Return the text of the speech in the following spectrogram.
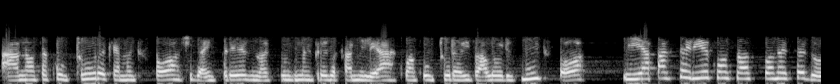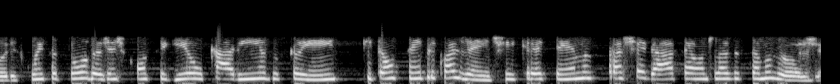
A nossa cultura, que é muito forte da empresa, nós somos uma empresa familiar com a cultura e valores muito fortes e a parceria com os nossos fornecedores. Com isso tudo, a gente conseguiu o carinho dos clientes que estão sempre com a gente e crescemos para chegar até onde nós estamos hoje.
